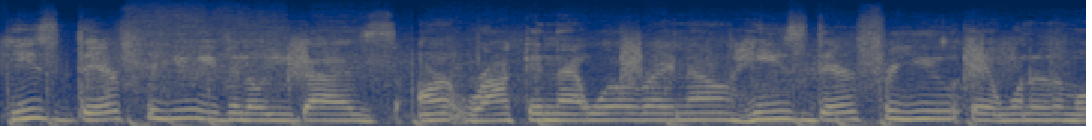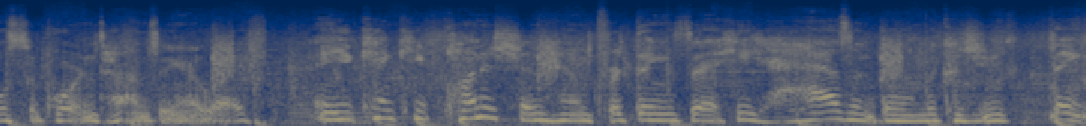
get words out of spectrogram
he's there for you, even though you guys aren't rocking that well right now. He's there for you at one of the most important times in your life, and you can't keep punishing him for things that he hasn't done because you think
